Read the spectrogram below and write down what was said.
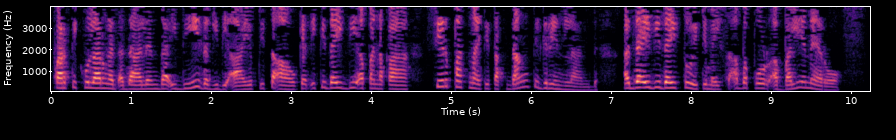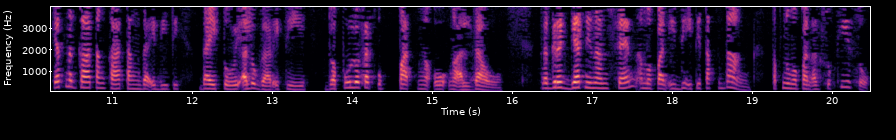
Partikular nga adalen da idi dagidi ayop ti taaw ket iti daydi apan naka sirpat na iti takdang ti Greenland. Adda idi daytoy iti maysa a bapor a balyenero ket nagkatang-katang da idi ti daytoy a lugar iti 20 ket upat nga o nga aldaw. Nagregget ni Nansen a mapan idi iti takdang tapno mapan agsukisok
